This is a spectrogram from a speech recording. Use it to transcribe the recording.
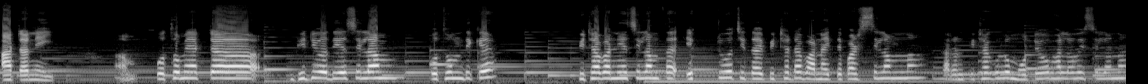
আটা নেই। প্রথমে একটা ভিডিও দিয়েছিলাম প্রথম দিকে। পিঠা বানিয়েছিলাম, তা একটুও চিতাই পিঠাটা বানাইতে পারছিলাম না, কারণ পিঠাগুলো মোটেও ভালো হয়েছিল না।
